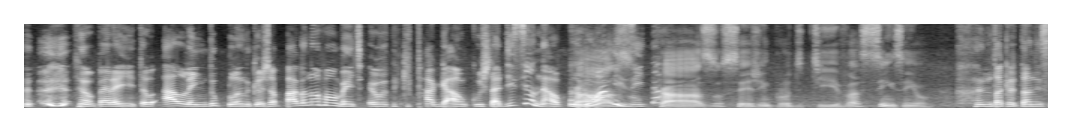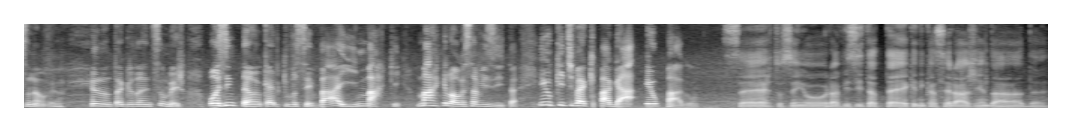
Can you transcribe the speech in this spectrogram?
não, peraí. Então, além do plano que eu já pago normalmente, eu vou ter que pagar um custo adicional por caso, uma visita? Caso seja improdutiva, sim, senhor. Eu não tô acreditando nisso não, viu? Eu não tô acreditando nisso mesmo. Pois então, eu quero que você vá aí e marque. Marque logo essa visita. E o que tiver que pagar, eu pago. Certo, senhor. A visita técnica será agendada.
